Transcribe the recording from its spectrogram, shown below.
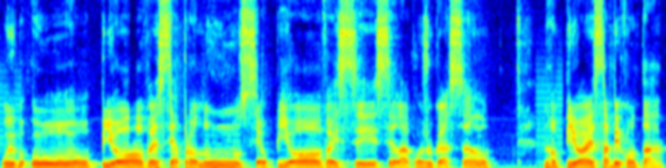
o, o pior vai ser a pronúncia, o pior vai ser, sei lá, a conjugação. Não, o pior é saber contar.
